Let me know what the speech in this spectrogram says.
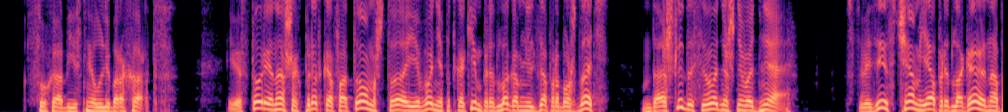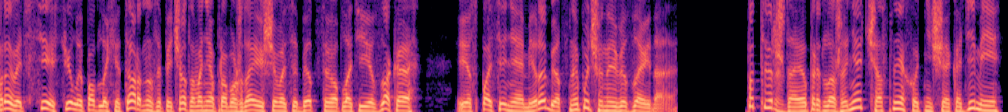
— сухо объяснил Либрахард. «История наших предков о том, что его ни под каким предлогом нельзя пробуждать, дошли до сегодняшнего дня. В связи с чем я предлагаю направить все силы Паблохитар на запечатывание пробуждающегося бедствия воплоти Изака и спасение мира бедственной пучины Визейна. Подтверждаю предложение частной охотничьей академии,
